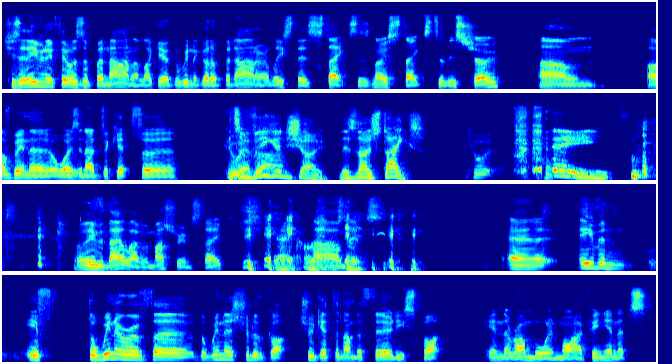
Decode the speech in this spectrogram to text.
she said even if there was a banana, like if the winner got a banana, at least there's stakes. There's no stakes to this show. Um, I've been a, always an advocate for it's a vegan show. There's no steaks. who, Hey! well, even they'll have a mushroom steak. Yeah, Um, mistakes. And even if the winner of the the winner should have got should get the number thirty spot in the rumble, in my opinion, it's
